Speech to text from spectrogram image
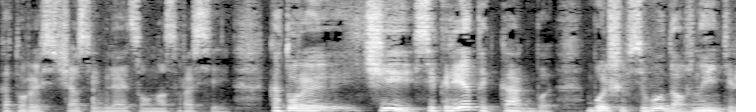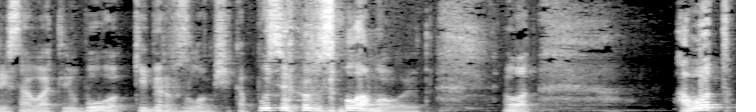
которая сейчас является у нас в России, которые, чьи секреты как бы больше всего должны интересовать любого кибервзломщика. Пусть взламывают. Вот. А вот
